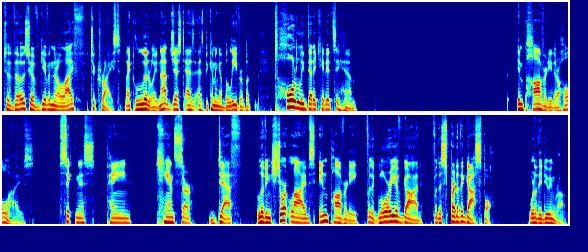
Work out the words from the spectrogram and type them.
to those who have given their life to Christ? Like literally, not just as, as becoming a believer, but totally dedicated to Him in poverty their whole lives sickness, pain, cancer, death, living short lives in poverty for the glory of God, for the spread of the gospel. What are they doing wrong?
